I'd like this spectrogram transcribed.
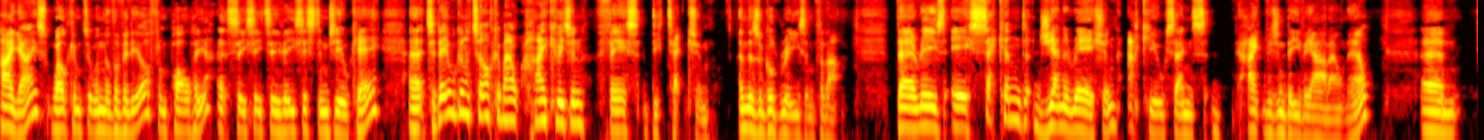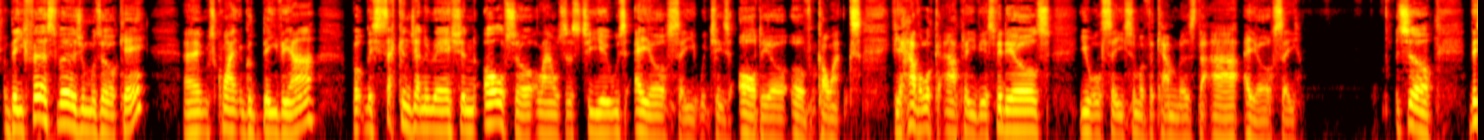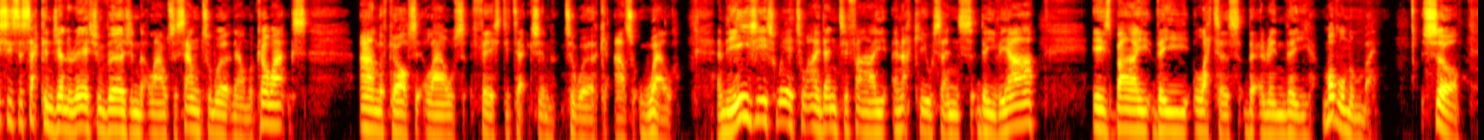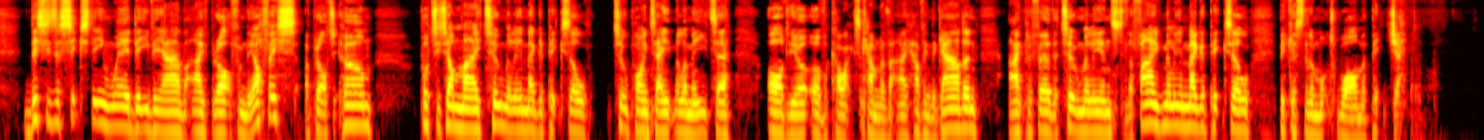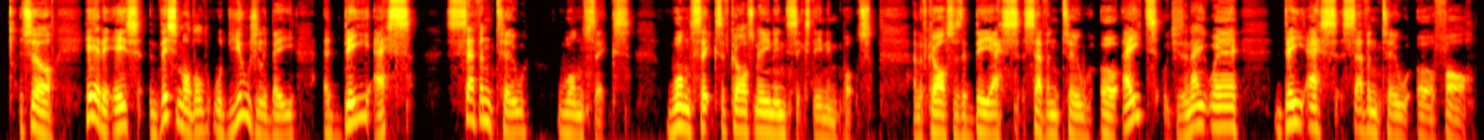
Hi guys, welcome to another video from Paul here at CCTV Systems UK. Uh, today we're going to talk about Hikvision face detection and there's a good reason for that. There is a second generation AcuSense Hikvision DVR out now. Um, the first version was okay, uh, it was quite a good DVR but the second generation also allows us to use AOC, which is audio over coax. If you have a look at our previous videos, you will see some of the cameras that are AOC. So, this is the second generation version that allows the sound to work down the coax, and of course it allows face detection to work as well. And the easiest way to identify an AcuSense DVR is by the letters that are in the model number. So this is a 16 way DVR that I've brought from the office. I brought it home, put it on my 2 million megapixel 2.8 millimeter audio over coax camera that I have in the garden. I prefer the 2 millions to the 5 million megapixel because they're a much warmer picture. So here it is. This model would usually be a DS 7216. 16, of course, meaning 16 inputs. And of course, there's a DS7208, which is an 8-way, DS7204.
